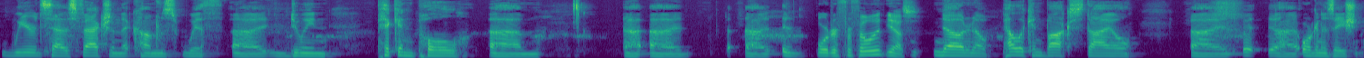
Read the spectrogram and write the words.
weird satisfaction that comes with uh, doing pick and pull? Um, uh, uh, uh, Order fulfillment? Yes. no, no, no. Pelican box style uh, uh, organization.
